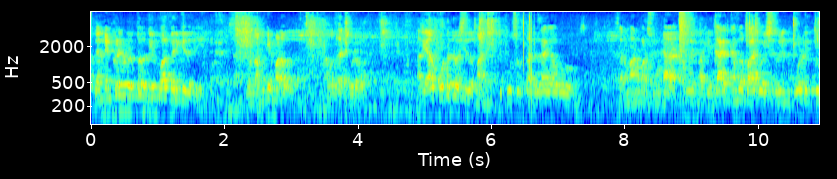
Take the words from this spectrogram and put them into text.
ಅದನ್ನ ನಿಮ್ಮ ಕಡೆ ಇರ್ತದೆ ನೀವು ಭಾಳ ಬೆರಿಕಿದ್ರಿ. ನೀವು ನಮಗೆ ಮಾಡೋದು ನಮಗೆ ಹಚ್ಚಿಬಿಡೋದು ನಾನು ಯಾರು ಫೋಟೋ ಕಳಿಸಿದ್ರು ಮೊನ್ನೆ, ಟಿಪ್ಪು ಸುಲ್ತಾನ್ ಇದ್ರಾಗ ಅವರು ಸನ್ಮಾನ ಮಾಡಿಸ್ಕೊಂಡ ಈ ಕಾರ್ಯಕ್ರಮದ ಭಾಗವಹಿಸಿದ್ರು, ಇನ್ನು ಗೋಲ್ಡ್ ಇತ್ತು.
